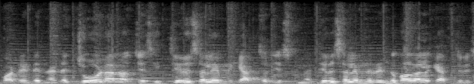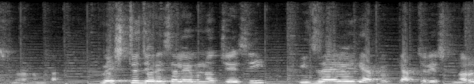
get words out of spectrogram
ఇంపార్టెంట్ ఏంటంటే జోర్డాన్ వచ్చేసి జెరూసలేంని క్యాప్చర్ చేసుకున్నారు జెరూసలేంని రెండు భాగాలు క్యాప్చర్ చేసుకున్నారు అనమాట వెస్ట్ జెరూసలేం వచ్చేసి ఇజ్రాయెల్ క్యాప్చర్ చేసుకున్నారు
